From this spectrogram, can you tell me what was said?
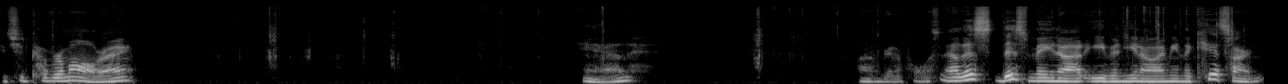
it should cover them all, right? And I'm to pull this. Now, this this may not even, you know, I mean, the kits aren't,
